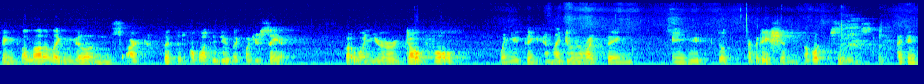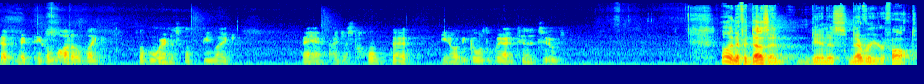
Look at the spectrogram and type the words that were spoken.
think a lot of like villains are conflicted about what to do, like what you're saying. But when you're doubtful, when you think, "Am I doing the right thing?" and you feel trepidation of what decisions, I think that takes a lot of like self-awareness to be like, "Man, I just hope that you know it goes the way I intended to." Well, and if it doesn't, then it's never your fault.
